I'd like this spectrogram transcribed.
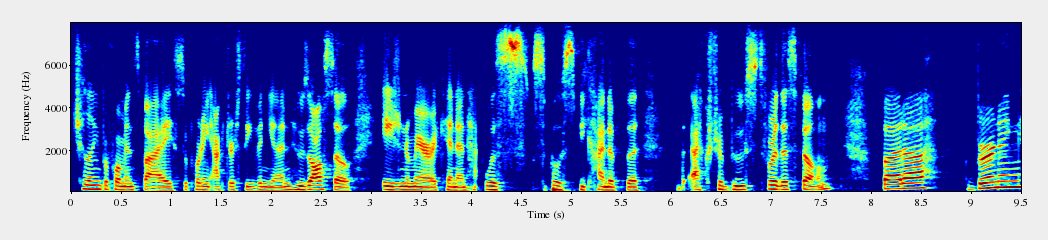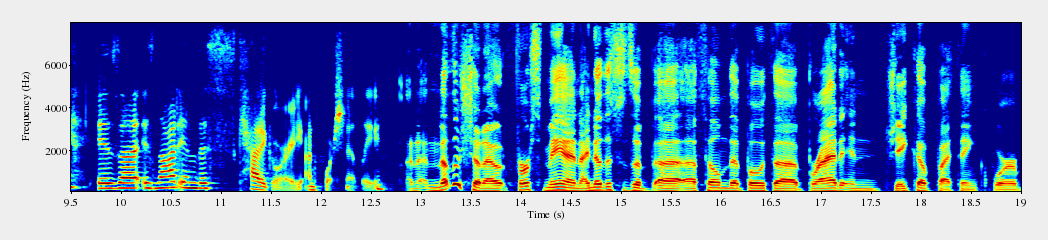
chilling performance by supporting actor Steven Yeun, who's also Asian American and was supposed to be kind of the, the extra boost for this film. But uh, Burning is uh, is not in this category, unfortunately. Another shutout, First Man. I know this is a, uh, a film that both uh, Brad and Jacob, I think, were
